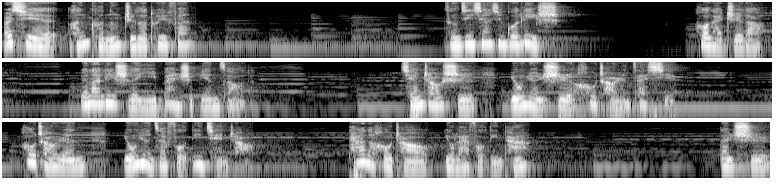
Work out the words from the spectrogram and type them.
而且很可能值得推翻。曾经相信过历史，后来知道，原来历史的一半是编造的。前朝时永远是后朝人在写，后朝人永远在否定前朝，他的后朝又来否定他。但是，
